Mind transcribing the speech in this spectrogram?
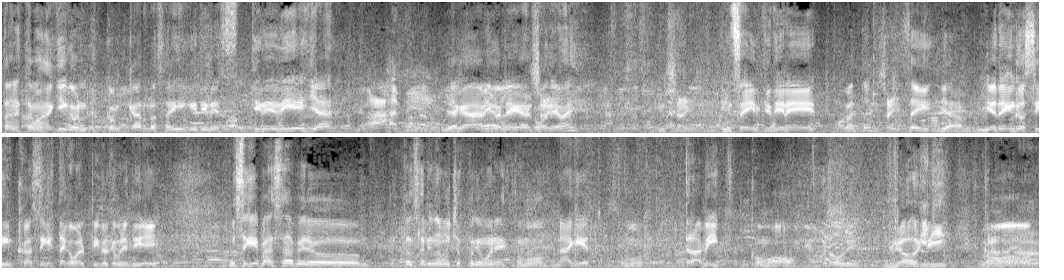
Están? Estamos aquí con, con Carlos ahí que tiene, tiene 10 ya. Y acá mi colega, ¿cómo te llamas? Inside. Insane, que tiene. ¿Cuánto? Seis. 6, ya. Y yo tengo 5, así que está como el pico del Community Day. No sé qué pasa, pero están saliendo muchos Pokémones como Nugget, como Trapit, como Crowley. Growly, como.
